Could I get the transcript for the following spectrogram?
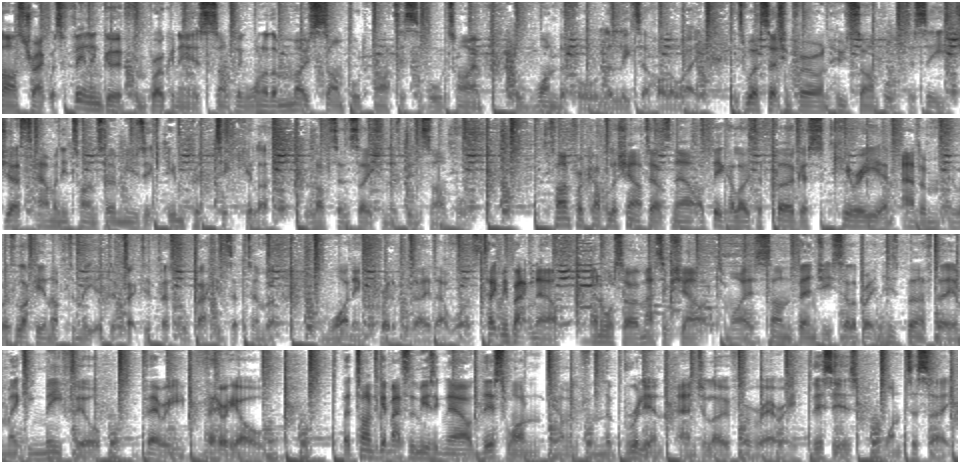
Last track was Feeling Good from Broken Ears, sampling one of the most sampled artists of all time, the wonderful Loleatta Holloway. It's worth searching for her on Who Sampled to see just how many times her music, in particular, Love Sensation, has been sampled. Time for a couple of shout outs now. A big hello to Fergus, Kiri, and Adam, who was lucky enough to meet at Defected Festival back in September. What an incredible day that was. Take me back now. And also a massive shout to my son Benji, celebrating his birthday and making me feel very, very old. But time to get back to the music now. This one coming from the brilliant Angelo Ferreri. This is Want to Say.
